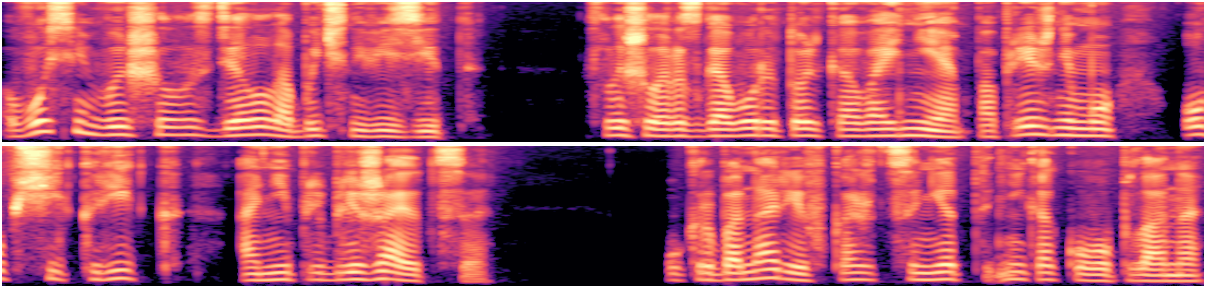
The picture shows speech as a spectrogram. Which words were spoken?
восемь вышел, сделал обычный визит. Слышал разговоры только о войне, по-прежнему общий крик «Они приближаются!». У карбонариев, кажется, нет никакого плана,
